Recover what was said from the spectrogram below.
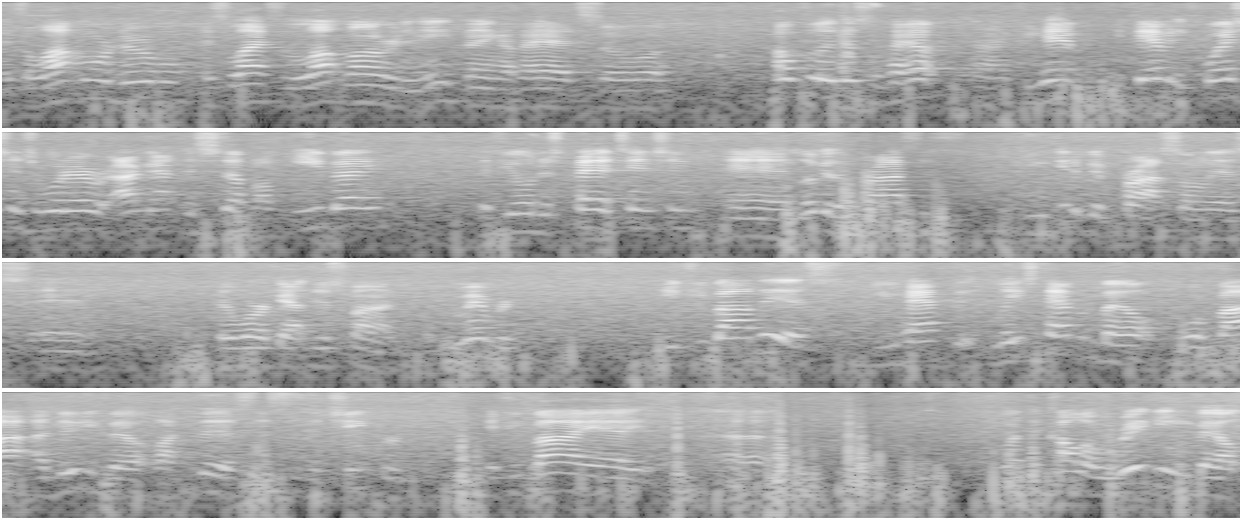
it's a lot more durable. It's lasted a lot longer than anything I've had. So uh, hopefully this will help. Uh, if you have if you have any questions or whatever, I got this stuff off eBay. If you'll just pay attention and look at the prices, you can get a good price on this and it'll work out just fine. But remember, if you buy this, you have to at least have a belt or buy a duty belt like this. This cheaper. If you buy a uh, what they call a rigging belt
